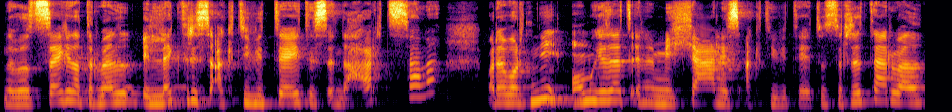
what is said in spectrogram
Dat wil zeggen dat er wel elektrische activiteit is in de hartcellen, maar dat wordt niet omgezet in een mechanische activiteit. Dus er zit daar wel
